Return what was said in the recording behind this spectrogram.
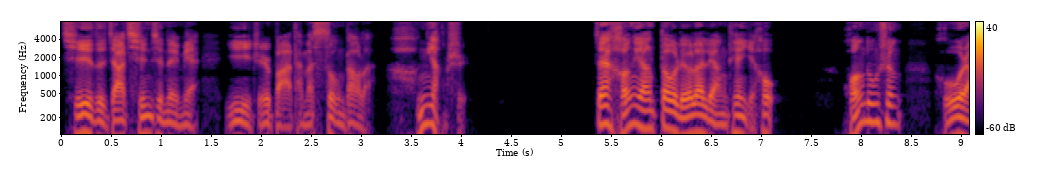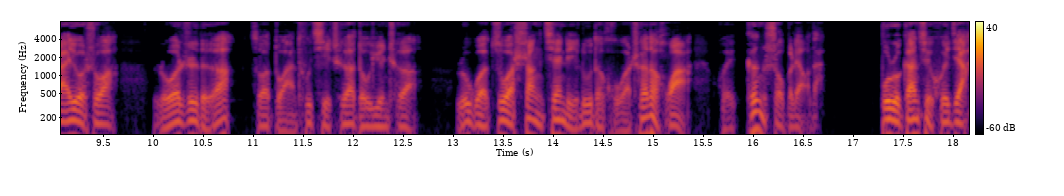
妻子家亲戚那面一直把他们送到了衡阳市。在衡阳逗留了两天以后，黄东升忽然又说：“罗之德坐短途汽车都晕车，如果坐上千里路的火车的话，会更受不了的。”不如干脆回家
